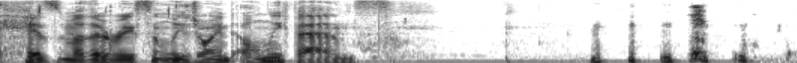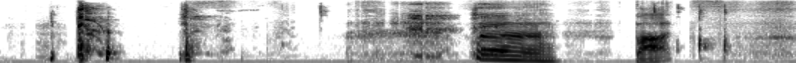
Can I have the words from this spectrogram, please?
His mother recently joined OnlyFans. Uh, thoughts?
